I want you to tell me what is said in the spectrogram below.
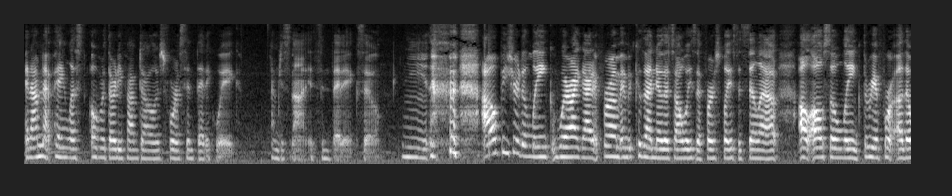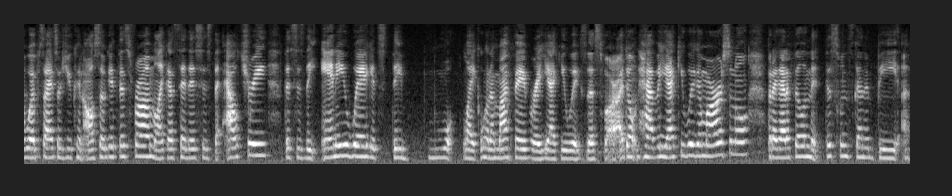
and I'm not paying less over $35 for a synthetic wig. I'm just not. It's synthetic, so I'll be sure to link where I got it from and because I know that's always the first place to sell out I'll also link three or four other websites which you can also get this from. Like I said this is the Outre this is the Annie wig. It's the like one of my favorite Yaki wigs thus far. I don't have a Yaki wig in my arsenal, but I got a feeling that this one's gonna be a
